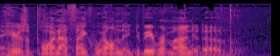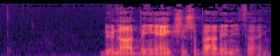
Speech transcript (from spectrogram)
Now, here's a point I think we all need to be reminded of do not be anxious about anything,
